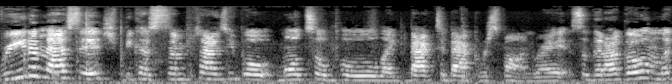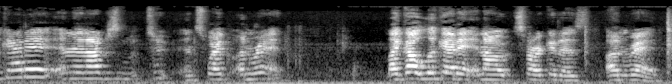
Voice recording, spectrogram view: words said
read a message because sometimes people multiple like back to back respond, right? So then I'll go and look at it, and then I'll just and swipe unread. Like I'll look at it and I'll mark it as unread,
